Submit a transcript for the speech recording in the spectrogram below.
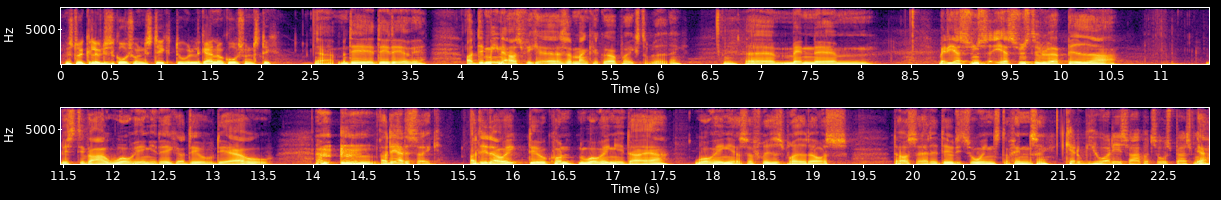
Hvis du ikke kan lave lige så god journalistik, du vil gerne lave god journalistik. Ja, men det, det er det, jeg vil. Og det mener jeg også, vi kan, altså, man kan gøre på Ekstrabladet, ikke? Mm. Øh, men, øh, men jeg synes, jeg synes, det ville være bedre, hvis det var uafhængigt, ikke? Og det er jo, det er jo og det er det så ikke. Og det er, der jo ikke, det er jo kun den uafhængige, der er uafhængig, og så frihedsbrevet, der også, der også er det. Det er jo de to eneste, der findes, ikke? Kan du give hurtige svar på to spørgsmål? Ja.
